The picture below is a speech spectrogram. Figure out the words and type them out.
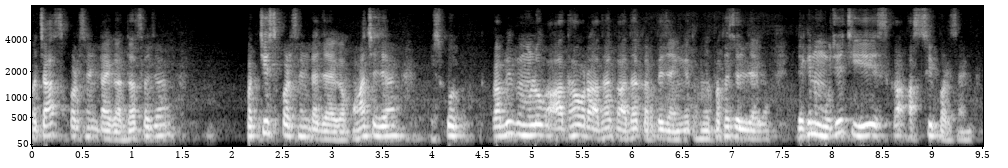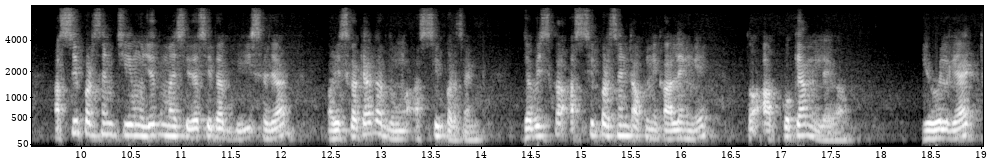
पचास परसेंट आएगा दस हज़ार। पच्चीस परसेंट आ जाएगा, पाँच हज़ार। इसको कभी भी हम लोग आधा और आधा का आधा करते जाएँगे तो हमें पता चल जाएगा। लेकिन मुझे चाहिए इसका अस्सी परसेंट। अस्सी परसेंट चाहिए मुझे तो मैं सीधा सीधा बीस हज़ार और इसका क्या कर दूँगा? अस्सी परसेंट। जब इसका अस्सी परसेंट आप निकालेंगे तो आपको क्या मिलेगा? You will get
